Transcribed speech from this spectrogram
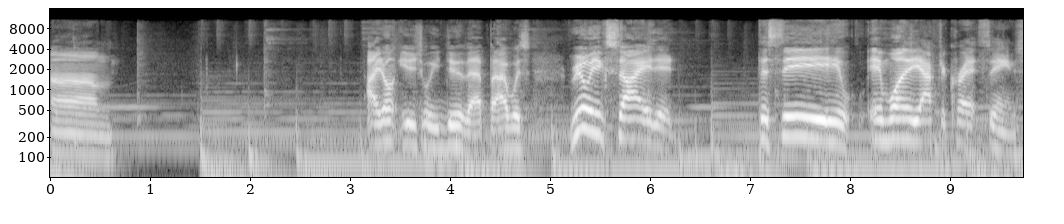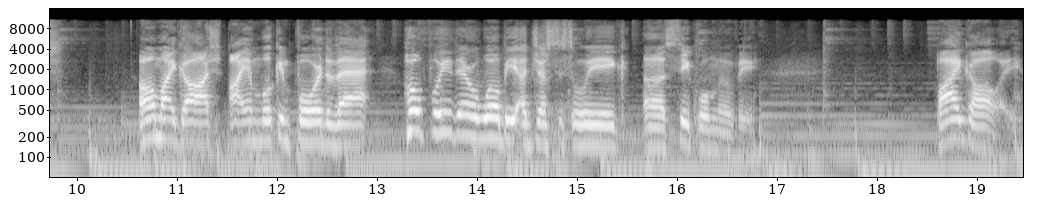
Um. I don't usually do that, but I was really excited to see in one of the after credit scenes. Oh my gosh, I am looking forward to that. Hopefully, there will be a Justice League uh, sequel movie. By golly.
